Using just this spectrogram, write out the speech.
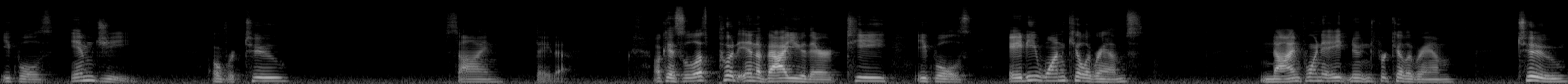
equals mg over 2 sine theta. Okay, so let's put in a value there. T equals 81 kilograms, 9.8 newtons per kilogram, 2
